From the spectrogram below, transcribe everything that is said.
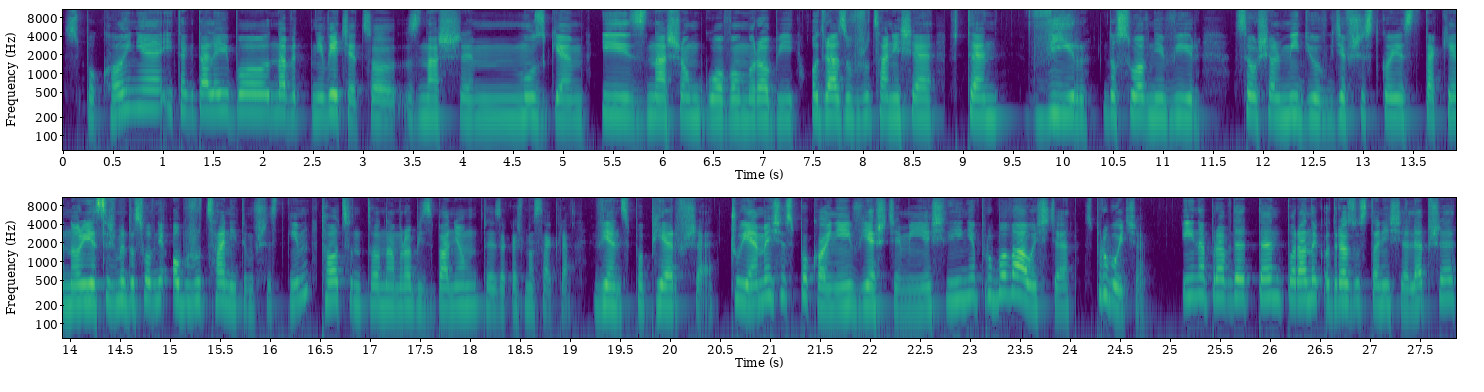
spokojnie i tak dalej, bo nawet nie wiecie, co z naszym mózgiem i z naszą głową robi od razu wrzucanie się w ten wir, dosłownie wir social mediów, gdzie wszystko jest takie, no jesteśmy dosłownie obrzucani tym wszystkim. To, co to nam robi z banią, to jest jakaś masakra. Więc po pierwsze, czujemy się spokojniej, wierzcie mi, jeśli nie próbowałyście, spróbujcie. I naprawdę ten poranek od razu stanie się lepszy.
